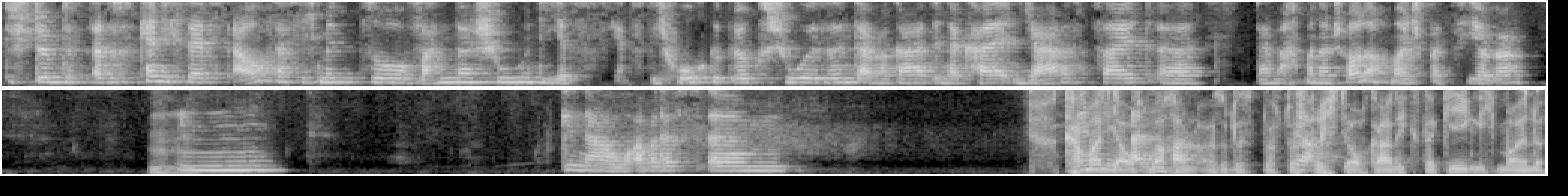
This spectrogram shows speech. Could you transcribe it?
Das stimmt. Das, also das kenne ich selbst auch, dass ich mit so Wanderschuhen, die jetzt, jetzt nicht Hochgebirgsschuhe sind, aber gerade in der kalten Jahreszeit, äh, da macht man dann schon auch mal einen Spaziergang. Mhm. Mm, genau, aber das ähm, kann man ja auch also machen. Also das, das, da ja. spricht ja auch gar nichts dagegen. Ich meine,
